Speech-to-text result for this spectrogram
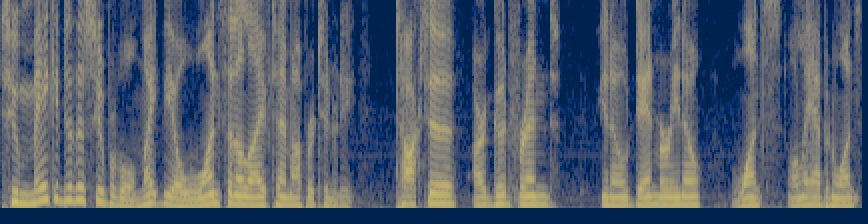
to make it to the Super Bowl might be a once in a lifetime opportunity. Talk to our good friend, you know, Dan Marino once, only happened once.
